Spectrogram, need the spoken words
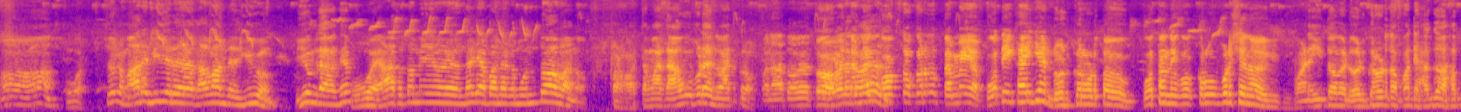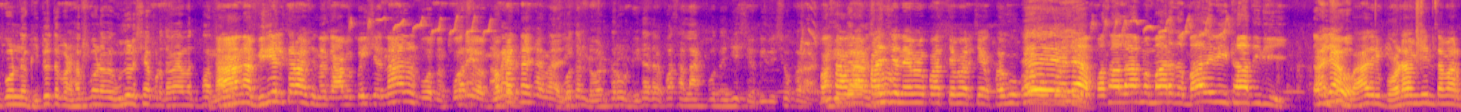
હા મારે બીજે આવવાનું છે યુમ યુમ લાવે છે ઓય આ તો તમે નડિયા પાના કે તો આવવાનો. પણ તમારે આવવું પડે વાત કરો. પણ આ તો હવે તો હવે તમે કોક તો કરો તમે પોતે ખાઈ ગયા દોઢ કરોડ તો પોતાને કોક કરવું પડશે ને પણ ઈ તો હવે દોઢ કરોડ તો પછી હગ હગગોળ ને કીધું તો પણ હવે ઉલળશે પણ તમે એમાં ના ના બીજેલ કરાવશે ને કે આપણે પૈસા ના પોતે મફત ના દોઢ કરોડ કીધા તો પાછા લાખ પોતે જીશે બીજું શું કરાવે? પાછા બીજી લાખ કરાવે ને એમાં પાછું તમારે ચેક હગું પડશે. મારે તો બારી થાતી હતી અલ્યા તમારે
